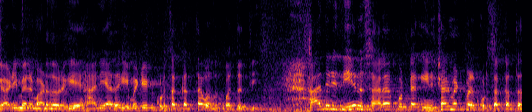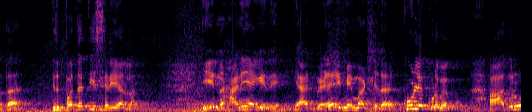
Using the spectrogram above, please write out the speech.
ಗಾಡಿ ಮೇಲೆ ಮಾಡಿದವರಿಗೆ ಹಾನಿಯಾದಾಗ ಇಮಿಡಿಯೇಟ್ ಕೊಡ್ತಕ್ಕಂಥ ಒಂದು ಪದ್ಧತಿ. ಆದರೆ ಇದು ಏನು ಸಾಲ ಕೊಟ್ಟಾಗ ಇನ್ಸ್ಟಾಲ್ಮೆಂಟ್ ಮೇಲೆ ಕೊಡ್ತಕ್ಕಂಥದ್ದ, ಇದು ಪದ್ಧತಿ ಸರಿಯಲ್ಲ. ಏನು ಹಾನಿಯಾಗಿದೆ, ಯಾರು ಬೆಳೆ ವಿಮೆ ಮಾಡಿಸಿದ್ದಾರೆ ಕೂಡಲೇ ಕೊಡಬೇಕು. ಆದರೂ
